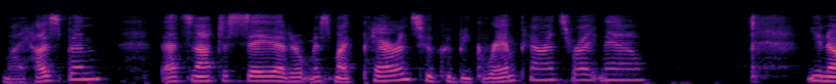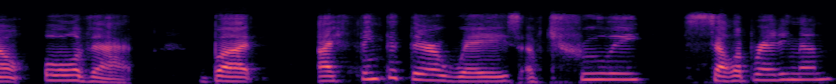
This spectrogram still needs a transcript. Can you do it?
my husband. That's not to say I don't miss my parents who could be grandparents right now. You know, all of that. But I think that there are ways of truly celebrating them.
